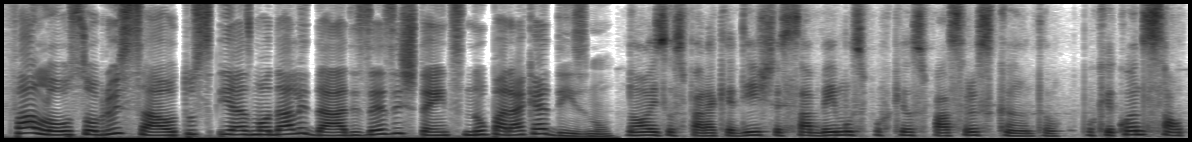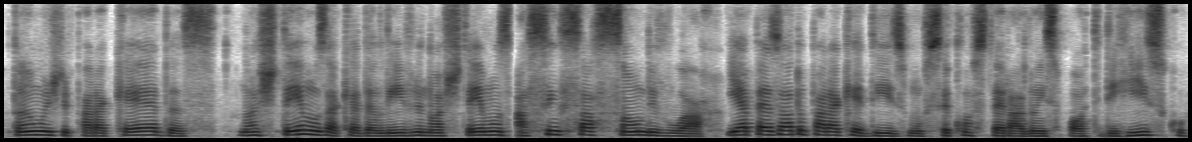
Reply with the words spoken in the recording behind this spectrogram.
falou sobre os saltos e as modalidades existentes no paraquedismo. Nós, os paraquedistas, sabemos por que os pássaros cantam, porque quando saltamos de paraquedas, nós temos a queda livre, nós temos a sensação de voar. E apesar do paraquedismo ser considerado um esporte de risco,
